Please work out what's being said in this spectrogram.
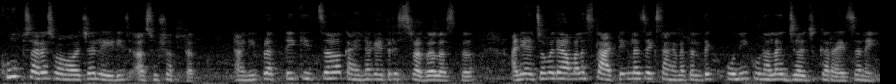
खूप साऱ्या स्वभावाच्या लेडीज असू शकतात. आणि प्रत्येकीचं काही ना काहीतरी स्ट्रगल असतं. आणि याच्यामध्ये आम्हाला स्टार्टिंगलाच एक सांगण्यात आलं ते कुणी कुणाला जज करायचं नाही.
